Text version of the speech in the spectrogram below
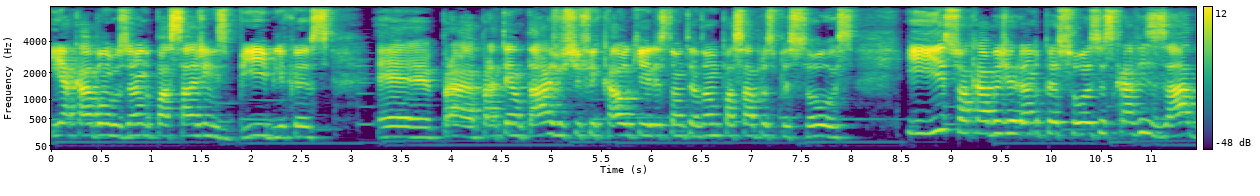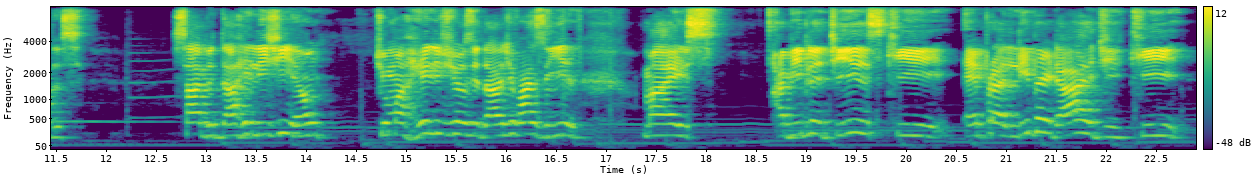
e acabam usando passagens bíblicas é, para tentar justificar o que eles estão tentando passar para as pessoas. E isso acaba gerando pessoas escravizadas, sabe, da religião, de uma religiosidade vazia. Mas a Bíblia diz que é para liberdade que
